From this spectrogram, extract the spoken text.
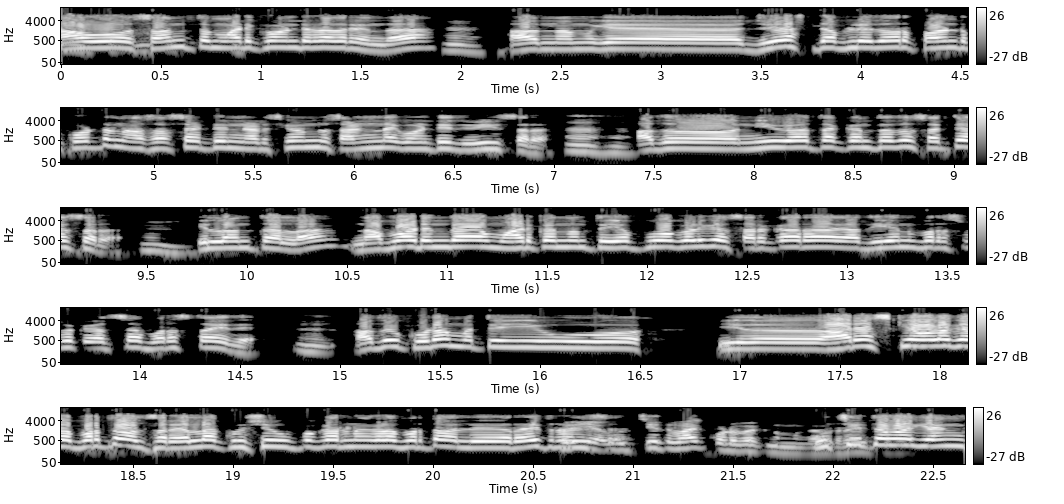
ನಾವು ಸ್ವಂತ ಮಾಡಿಕೊಂಡಿರೋದ್ರಿಂದ ಅದು ಅದ್ ನಮ್ಗೆ ಜಿ ಎಸ್ ಡಬ್ಲ್ಯೂ ದವ್ರು ಫಂಡ್ ಕೊಟ್ಟು ನಾವು ಸೊಸೈಟಿ ನಡ್ಸ್ಕೊಂಡು ಸಣ್ಣಗೆ ಹೊಂಟಿದ್ವಿ ಈಗ ಸರ್ ಅದು ನೀವ್ ಹೇಳ್ತಕ್ಕಂಥದ್ದು ಸತ್ಯ ಸರ್. ಇಲ್ಲಂತಲ್ಲ ಇಲ್ಲ ಅಂತಲ್ಲ ನಬಾರ್ಡ್ ಇಂದ ಮಾಡ್ಕೊಂಡಂತ ಎಫ್ ಸರ್ಕಾರ ಅದೇನ್ ಬರ್ಸ್ಬೇಕು ಕೆಲಸ ಬರಸ್ತಾ ಇದೆ. ಅದು ಕೂಡ ಮತ್ತೆ ಇವು ಇದು ಆರ್ ಎಸ್ ಕೆ ಒಳಗೆ ಬರ್ತಾವಲ್ ಸರ್? ಎಲ್ಲಾ ಕೃಷಿ ಉಪಕರಣಗಳು ಬರ್ತಾವ ಅಲ್ಲಿ ರೈತರು? ಉಚಿತವಾಗಿ ಕೊಡ್ಬೇಕು ನಮ್ಗೆ ಉಚಿತವಾಗಿ ಹೆಂಗ್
